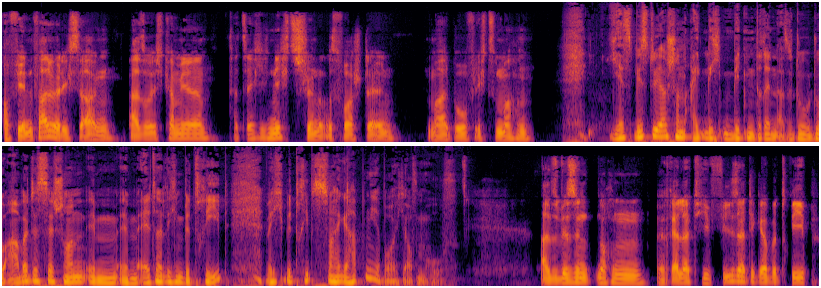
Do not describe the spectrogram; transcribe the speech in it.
auf jeden Fall würde ich sagen. Also ich kann mir tatsächlich nichts Schöneres vorstellen, mal beruflich zu machen. Jetzt bist du ja schon eigentlich mittendrin. Also du, du arbeitest ja schon im, im elterlichen Betrieb. Welche Betriebszweige habt ihr bei euch auf dem Hof? Also wir sind noch ein relativ vielseitiger Betrieb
